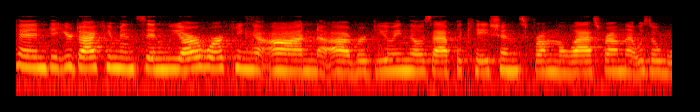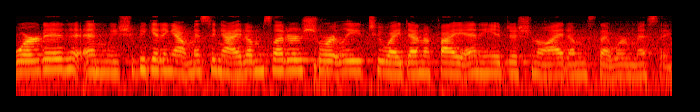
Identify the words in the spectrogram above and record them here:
can get your documents in, we are working on, uh, reviewing those applications from the last round that was awarded, and we should be getting out missing items letters shortly to identify any additional items that were missing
